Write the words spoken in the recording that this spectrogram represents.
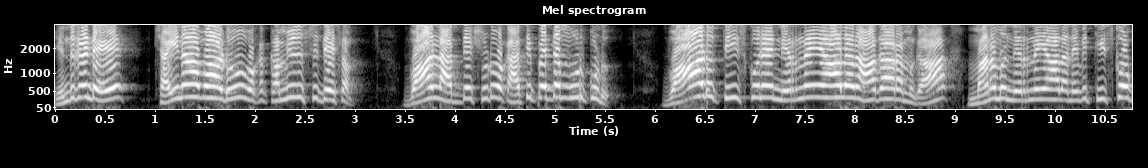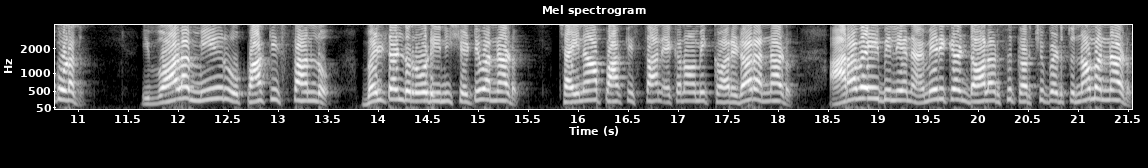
ఎందుకంటే చైనా వాడు ఒక కమ్యూనిస్ట్ దేశం. వాళ్ళ అధ్యక్షుడు ఒక అతిపెద్ద మూర్ఖుడు. వాడు తీసుకునే నిర్ణయాల ఆధారంగా మనము నిర్ణయాలు అనేవి తీసుకోకూడదు. ఇవాళ మీరు పాకిస్తాన్లో బెల్ట్ అండ్ రోడ్ ఇనిషియేటివ్ అన్నాడు. చైనా పాకిస్తాన్ ఎకనామిక్ కారిడార్ అన్నాడు. అరవై బిలియన్ అమెరికన్ డాలర్స్ ఖర్చు పెడుతున్నాం అన్నాడు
